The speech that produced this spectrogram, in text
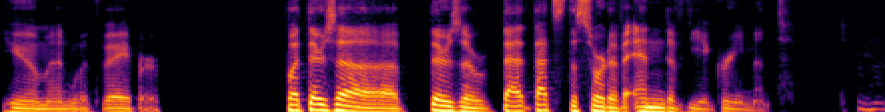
Hume and with Weber. But there's a there's a that that's the sort of end of the agreement. Mm-hmm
